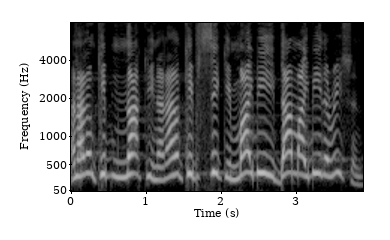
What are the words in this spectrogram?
and I don't keep knocking and I don't keep seeking. Might be that might be the reason.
